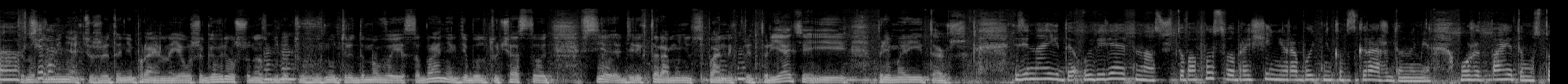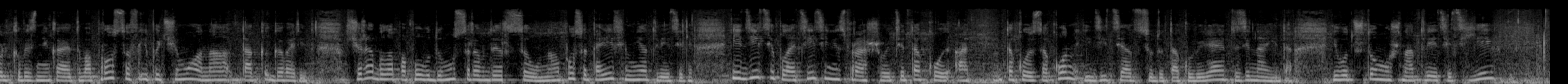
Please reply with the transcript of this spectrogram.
А, это вчера... надо менять уже, это неправильно. Я уже говорил, что у нас uh-huh. будут внутридомовые собрания, где будут участвовать все директора муниципальных uh-huh. предприятий и примарии также. Зинаида уверяет нас, что вопрос в обращении работников с гражданами. Может, поэтому столько возникает вопросов и почему она так говорит. Вчера была по поводу мусора в ДРСУ. На вопрос о тарифе мне ответили. Идите, платите, не спрашивайте. Такой, а, такой закон, идите отсюда, так уверяет Зинаида. И вот что можно ответить ответить ей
